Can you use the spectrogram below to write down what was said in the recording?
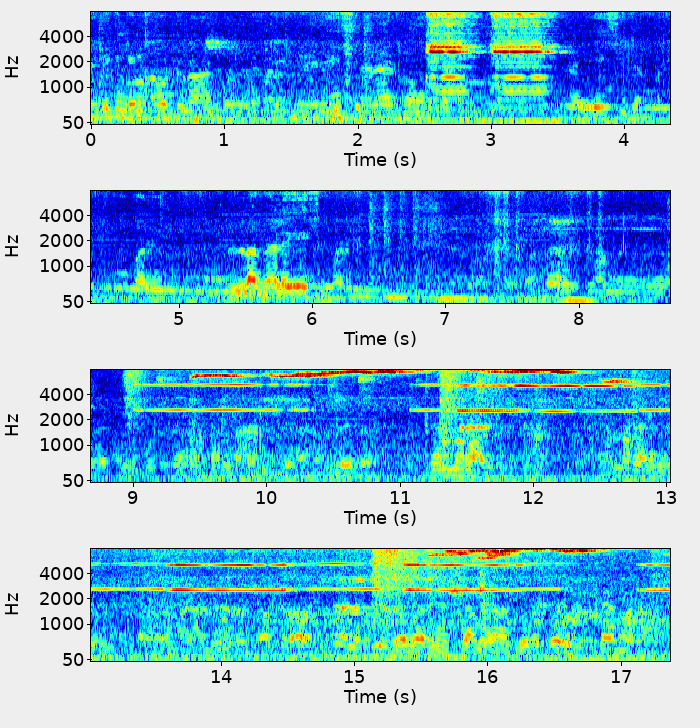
எதுக்கு லைட் போட்டுருக்கான்னு ஏசி நல்லா இருக்கும் இல்லை ஏசி தான் பாருங்க நல்லா மேலே ஏசி பாருங்க கேமரா இருக்கு கேமரா எங்கே இருக்கு பாருங்க camera super camera camera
